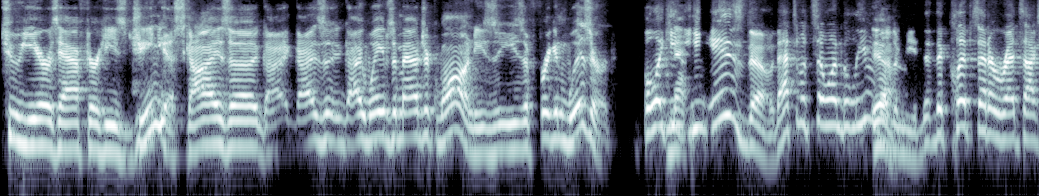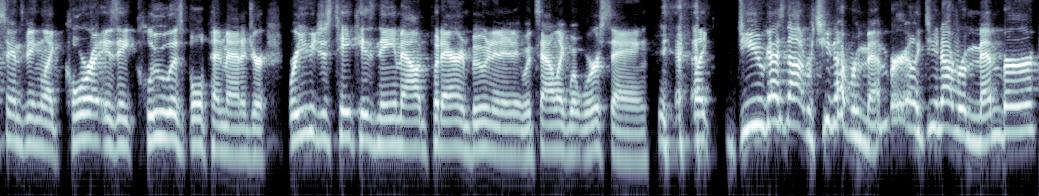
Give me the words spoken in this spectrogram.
Two years after he's genius, guys. A guy, guys, a guy waves a magic wand. He's he's a friggin' wizard. But like he, he is though. That's what's so unbelievable Yeah. to me. The, the clips that are Red Sox fans being like, Cora is a clueless bullpen manager, where you could just take his name out and put Aaron Boone in it. It would sound like what we're saying. like, do you guys not do you not remember? Like, do you not remember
